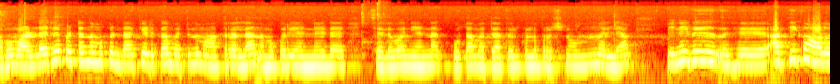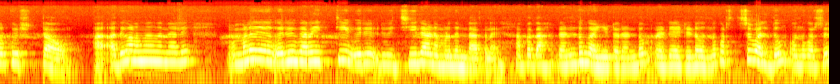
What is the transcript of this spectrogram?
അപ്പം വളരെ പെട്ടെന്ന് നമുക്ക് ഉണ്ടാക്കിയെടുക്കാൻ പറ്റുന്ന മാത്രമല്ല നമുക്കൊരു എണ്ണയുടെ ചിലവ് ഇനി എണ്ണ കൂട്ടാൻ പറ്റാത്തവർക്കുള്ള പ്രശ്നമൊന്നുമില്ല. പിന്നെ ഇത് അധികം ആളുകൾക്കും ഇഷ്ടമാവും അത് കാണുന്നതെന്ന് പറഞ്ഞാൽ നമ്മൾ ഒരു വെറൈറ്റി ഒരു രുചിയിലാണ് നമ്മളിത് ഉണ്ടാക്കണേ. അപ്പോൾ ദാ രണ്ടും കഴിഞ്ഞിട്ടോ രണ്ടും റെഡി ആയിട്ടുണ്ട്. ഒന്ന് കുറച്ച് വലുതും ഒന്ന് കുറച്ച്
